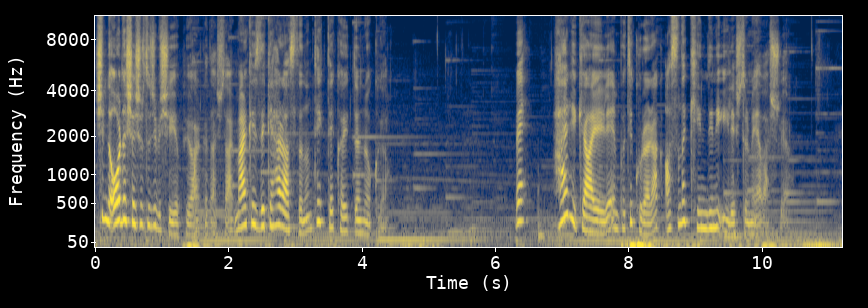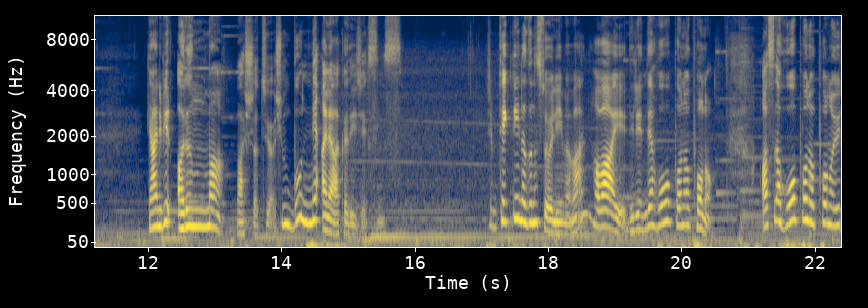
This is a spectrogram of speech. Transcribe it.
Şimdi orada şaşırtıcı bir şey yapıyor arkadaşlar. Merkezdeki her hastanın tek tek kayıtlarını okuyor. Ve her hikayeyle empati kurarak aslında kendini iyileştirmeye başlıyor. Yani bir arınma başlatıyor. Şimdi bu ne alaka diyeceksiniz. Şimdi tekniğin adını söyleyeyim hemen. Hawaii dilinde Ho'oponopono. Aslında Ho'oponopono'yu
